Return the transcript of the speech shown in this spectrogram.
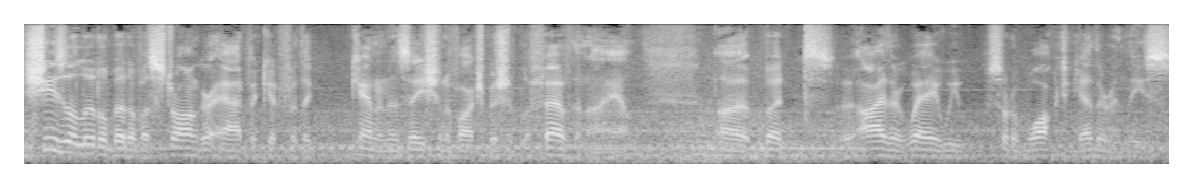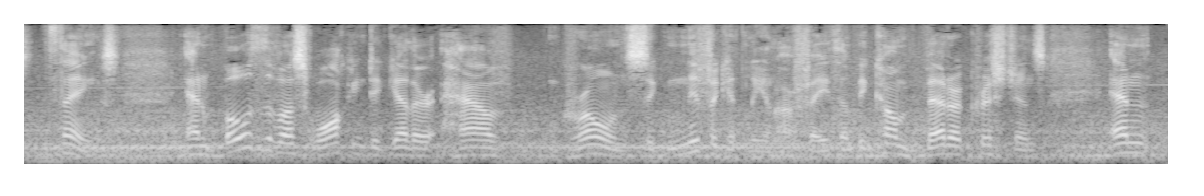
She's a little bit of a stronger advocate for the canonization of Archbishop Lefebvre than I am. Uh, but either way, we sort of walk together in these things, and both of us walking together have grown significantly in our faith and become better Christians, and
